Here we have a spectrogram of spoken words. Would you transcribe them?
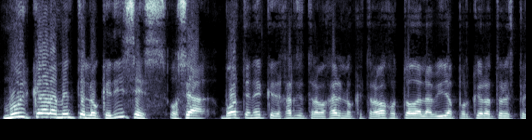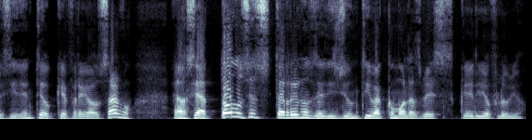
muy claramente lo que dices. O sea, voy a tener que dejar de trabajar en lo que trabajo toda la vida porque ahora tú eres presidente o qué fregados hago. O sea, todos esos terrenos de disyuntiva, ¿cómo las ves, querido Fluvio?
